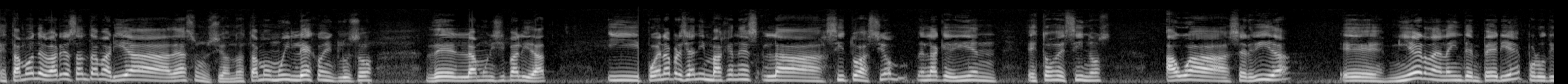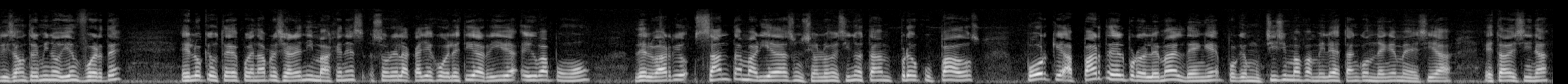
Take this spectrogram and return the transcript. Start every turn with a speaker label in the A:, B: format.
A: Estamos en el barrio Santa María de Asunción, no estamos muy lejos incluso de la municipalidad y pueden apreciar en imágenes la situación en la que viven estos vecinos. Agua servida, eh, mierda en la intemperie, por utilizar un término bien fuerte, es lo que ustedes pueden apreciar en imágenes sobre la calle Joel Estigarribia e Ibapomó del barrio Santa María de Asunción. Los vecinos están preocupados porque aparte del problema del dengue, porque muchísimas familias están con dengue, me decía esta vecina,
